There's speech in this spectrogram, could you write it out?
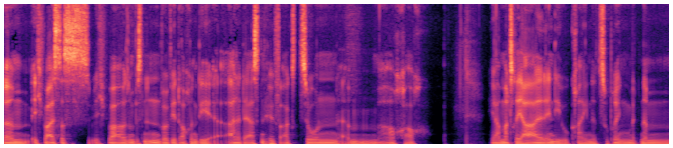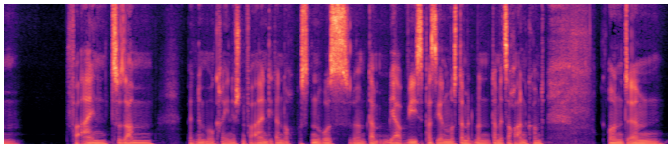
ähm, ich weiß, dass ich war so ein bisschen involviert auch in die eine der ersten Hilfeaktionen, ähm, auch auch ja Material in die Ukraine zu bringen mit einem Verein zusammen, mit einem ukrainischen Verein, die dann noch wussten, wo es äh, ja wie es passieren muss, damit man damit es auch ankommt. Und ähm,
